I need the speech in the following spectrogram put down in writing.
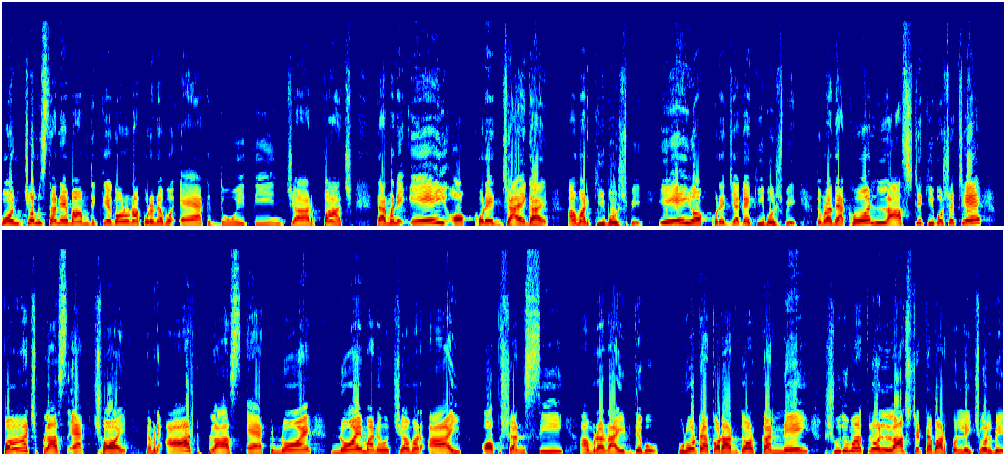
পঞ্চম স্থানে বাম দিক থেকে গণনা করে নেব এক, দুই, তিন, চার, পাঁচ। তার মানে এই অক্ষরের জায়গায় আমার কি বসবে? এই অক্ষরের জায়গায় কি বসবে? তোমরা দেখো লাস্টে কি বসেছে? পাঁচ প্লাস এক, ছয়। তার মানে আট প্লাস এক, নয়। নয় মানে হচ্ছে আমার আই অপশান সি আমরা রাইট দেব। পুরোটা করার দরকার নেই। শুধুমাত্র লাস্টেরটা বার করলেই চলবে।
